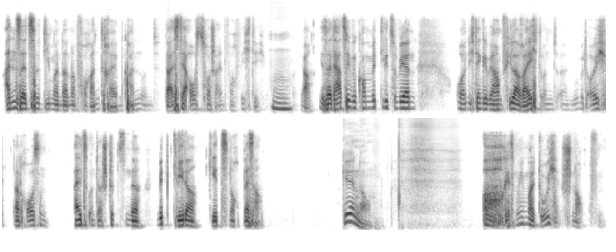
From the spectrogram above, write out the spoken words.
Ansätze, die man dann vorantreiben kann. Und da ist der Austausch einfach wichtig. Mhm. Ja, ihr seid herzlich willkommen, Mitglied zu werden. Und ich denke, wir haben viel erreicht und äh, nur mit euch da draußen als unterstützende Mitglieder geht es noch besser. Genau. Oh, jetzt muss ich mal durchschnaufen.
